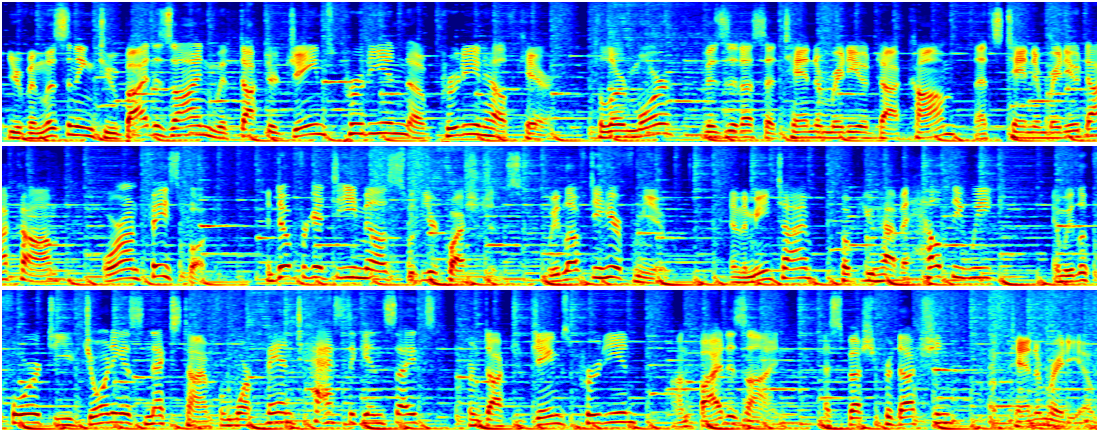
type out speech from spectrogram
You've been listening to By Design with Dr. James Proodian of Proodian Healthcare. To learn more, visit us at tandemradio.com, that's tandemradio.com, or on Facebook. And don't forget to email us with your questions. We'd love to hear from you. In the meantime, hope you have a healthy week, and we look forward to you joining us next time for more fantastic insights from Dr. James Proodian on By Design, a special production of Tandem Radio.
